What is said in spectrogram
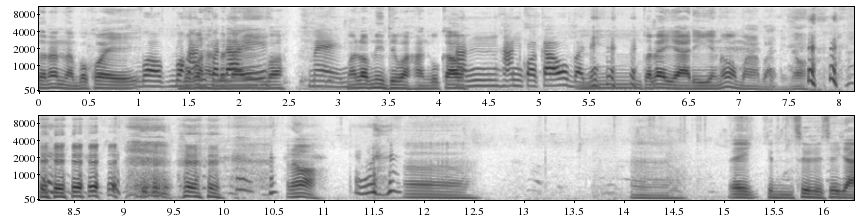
ตอนนั้นน่ะบ่ค่อยบ่บ่หันปานใด บ่แม่นมารอบนี้ถือว่าหันกว่าเก่าหันหันกว่าเก่าบัดนี้อืมไปได้ยาดีอย่างเนาะมาบัดนี้เนาะเนาะเออเออได้กินซื้อซื้อยา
